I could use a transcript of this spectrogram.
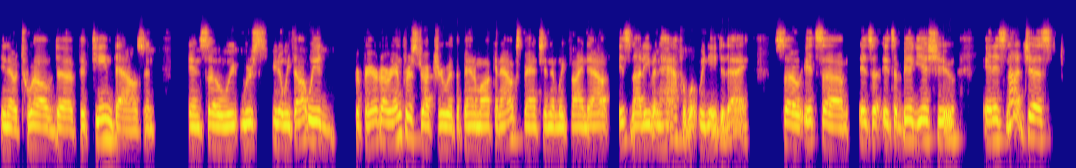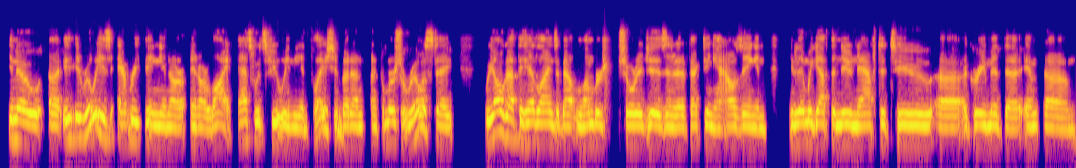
you know twelve to fifteen thousand. And so we, we're, you know, we thought we had prepared our infrastructure with the Panama Canal expansion, and we find out it's not even half of what we need today. So it's a um, it's a it's a big issue, and it's not just you know uh, it, it, really is everything in our in our life. That's what's fueling the inflation. But on, on commercial real estate, we all got the headlines about lumber shortages and it affecting housing, and you know then we got the new NAFTA two uh, agreement, the um,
